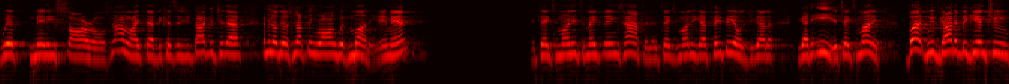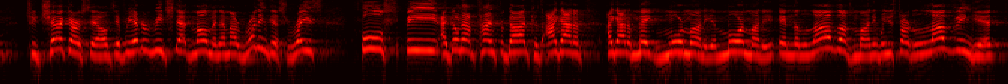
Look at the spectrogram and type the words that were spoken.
with many sorrows. Not like that, because as you dive into that, I mean, no, there's nothing wrong with money. Amen? It takes money to make things happen. It takes money. You got to pay bills. You got to you got to eat. It takes money. But we've got to begin to to check ourselves if we ever reach that moment am i running this race full speed i don't have time for god because i gotta i gotta make more money and more money and the love of money when you start loving it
